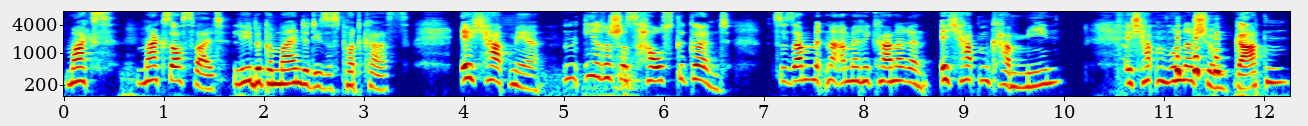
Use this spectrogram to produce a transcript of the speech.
Max, Max Oswald, liebe Gemeinde dieses Podcasts. Ich hab mir ein irisches Haus gegönnt, zusammen mit einer Amerikanerin. Ich hab einen Kamin. Ich hab einen wunderschönen Garten.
